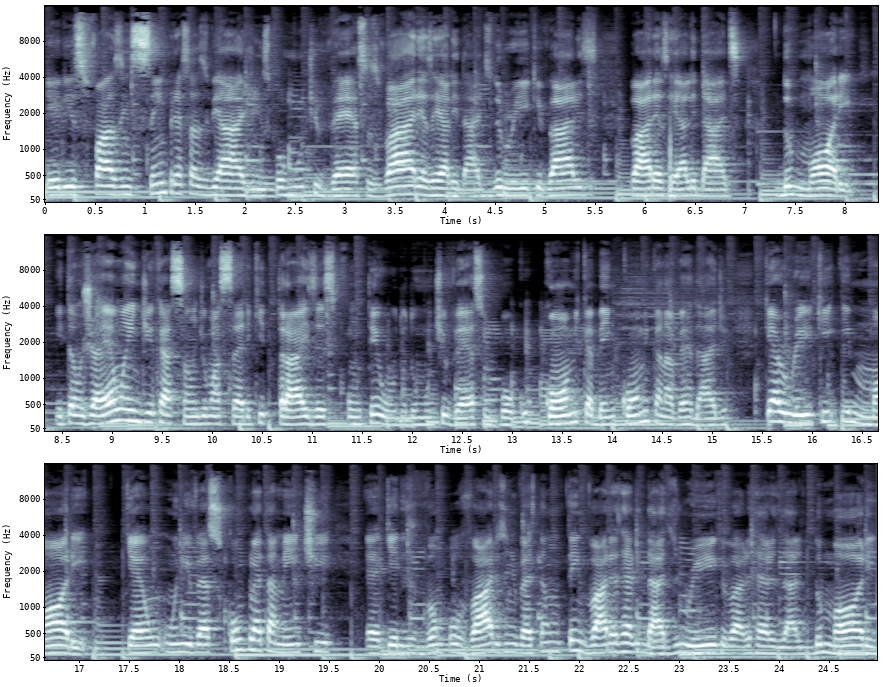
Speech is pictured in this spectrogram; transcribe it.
Eles fazem sempre essas viagens por multiversos, várias realidades do Rick, várias, várias realidades do Morty. Então já é uma indicação de uma série que traz esse conteúdo do multiverso um pouco cômica, bem cômica na verdade, que é Rick e Morty, que é um universo completamente é, que eles vão por vários universos. Então tem várias realidades do Rick, várias realidades do Mori,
